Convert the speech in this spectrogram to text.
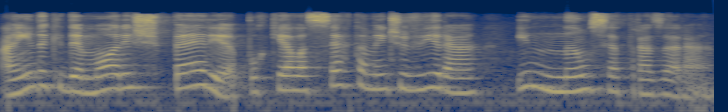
Ainda que demore, espere-a, porque ela certamente virá e não se atrasará.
